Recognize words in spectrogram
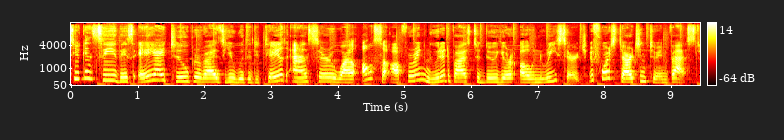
As you can see, this AI tool provides you with a detailed answer while also offering good advice to do your own research before starting to invest.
